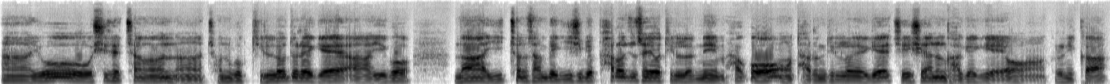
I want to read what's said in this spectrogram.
아, 요 시세창은 아, 전국 딜러들에게 아, 이거 나 2320에 팔아주세요 딜러님 하고 어, 다른 딜러에게 제시하는 가격이에요. 어, 그러니까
